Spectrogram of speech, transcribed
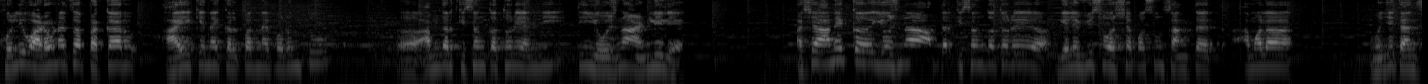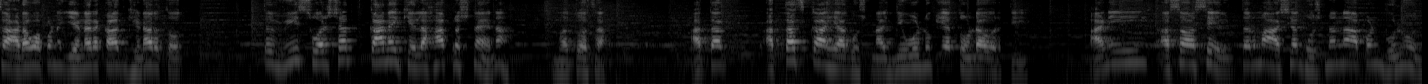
खोली वाढवण्याचा प्रकार आहे की नाही कल्पना नाही परंतु आमदार किसन कथोरे यांनी ती योजना आणलेली आहे. अशा अनेक योजना आमदार किसन कथोरे गेले वीस वर्षापासून सांगतायत. आम्हाला म्हणजे त्यांचा आढावा आपण येणाऱ्या काळात घेणार आहोत. तर वीस वर्षात का नाही केला हा प्रश्न आहे ना महत्त्वाचा. आता आत्ताच का ह्या घोषणा निवडणुकीच्या तोंडावरती? आणि असं असेल तर मग अशा घोषणांना आपण भुलून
